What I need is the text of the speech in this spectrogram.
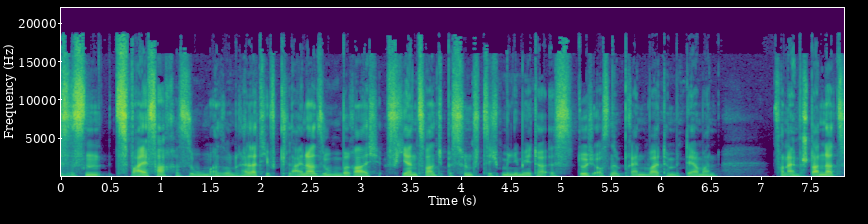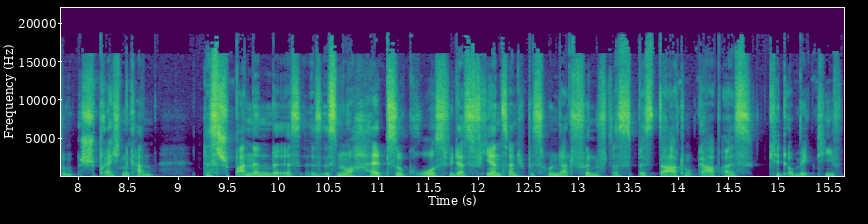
Das ist ein zweifacher Zoom, also ein relativ kleiner Zoom-Bereich. 24 bis 50 mm ist durchaus eine Brennweite, mit der man von einem Standard-Zoom sprechen kann. Das Spannende ist, es ist nur halb so groß wie das 24 bis 105, das es bis dato gab als Kit-Objektiv.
